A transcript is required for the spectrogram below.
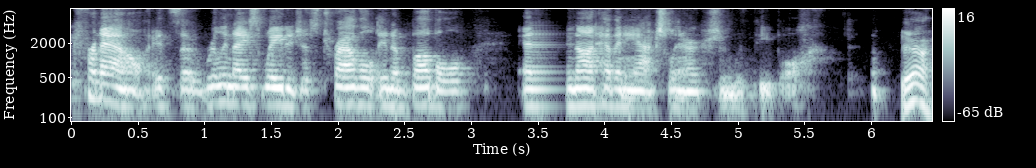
for now. It's a really nice way to just travel in a bubble and not have any actual interaction with people. Yeah,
